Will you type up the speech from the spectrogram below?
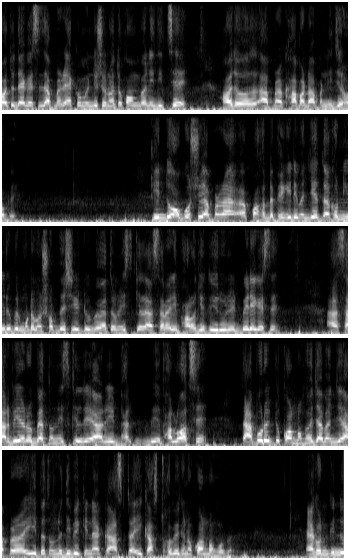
হয়তো দেখা যে আপনার রেকমেন্ডেশন হয়তো কোম্পানি দিচ্ছে, হয়তো আপনার খাবারটা আপনার নিজের হবে। কিন্তু অবশ্যই আপনারা কথাটা ভেঙে দেবেন, যেহেতু এখন ইউরোপের মোটামুটি সব দেশে একটু বেতন স্কেল স্যালারি ভালো, যেহেতু ইউরো রেট বেড়ে গেছে, আর সার্বিয়ারও বেতন স্কেল রেট ভালো আছে তারপর একটু কনফার্ম হয়ে যাবেন যে আপনারা এই বেতনটা দিবে কিনা, কাজটা, এই কাজটা হবে কিনা কনফার্ম হবে এখন কিন্তু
